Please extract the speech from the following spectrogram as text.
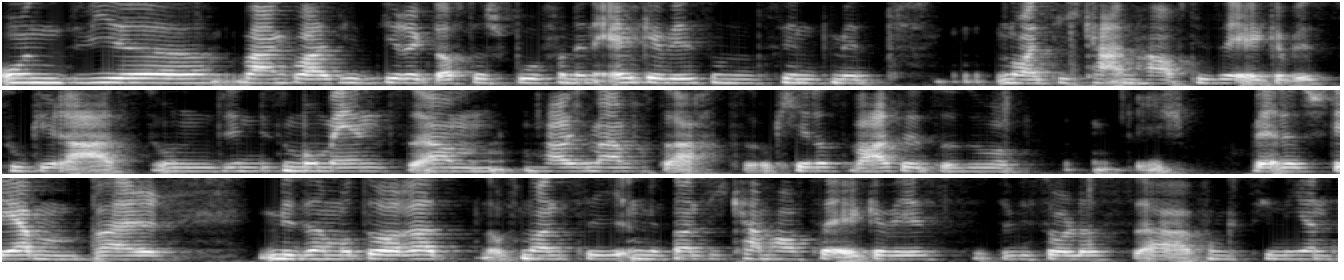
Und wir waren quasi direkt auf der Spur von den LKWs und sind mit 90 km/h auf diese LKWs zugerast. Und in diesem Moment ähm, habe ich mir einfach gedacht, okay, das war's jetzt. Also ich werde jetzt sterben, weil mit einem Motorrad auf 90, mit 90 km/h auf zwei LKWs, wie soll das äh, funktionieren?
